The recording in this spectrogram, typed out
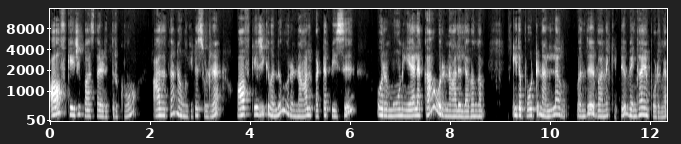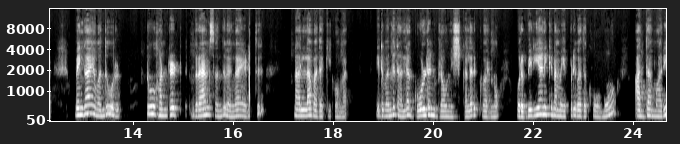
ஆஃப் கேஜி பாஸ்தா எடுத்திருக்கோம். அதை தான் நான் உங்ககிட்ட சொல்கிறேன் ஆஃப் கேஜிக்கு வந்து ஒரு நாலு பட்டை பீஸு ஒரு மூணு ஏலக்காய் ஒரு நாலு லவங்கம். இதை போட்டு நல்லா வந்து வதக்கிட்டு வெங்காயம் போடுங்க. வெங்காயம் வந்து ஒரு டூ ஹண்ட்ரட் கிராம்ஸ் வந்து வெங்காயம் எடுத்து நல்லா வதக்கிக்கோங்க. இது வந்து நல்லா கோல்டன் ப்ரௌனிஷ் கலருக்கு வரணும். ஒரு பிரியாணிக்கு நம்ம எப்படி வதக்குவோமோ அந்த மாதிரி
